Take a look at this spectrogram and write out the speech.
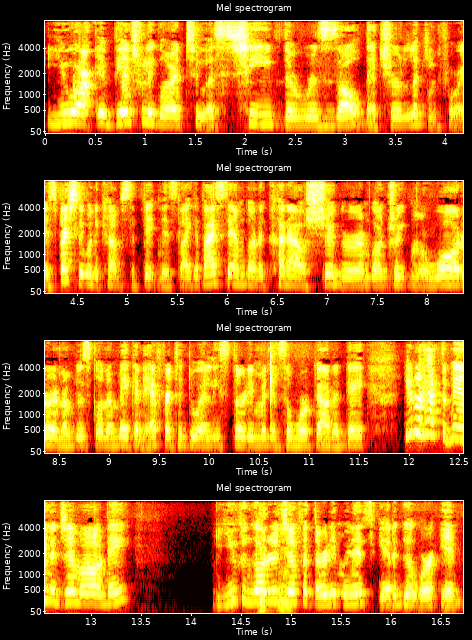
you are eventually going to achieve the result that you're looking for, especially when it comes to fitness. Like if I say I'm going to cut out sugar, I'm going to drink more water, and I'm just going to make an effort to do at least 30 minutes of workout a day, you don't have to be in the gym all day. You can go to the gym for 30 minutes, get a good work in,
